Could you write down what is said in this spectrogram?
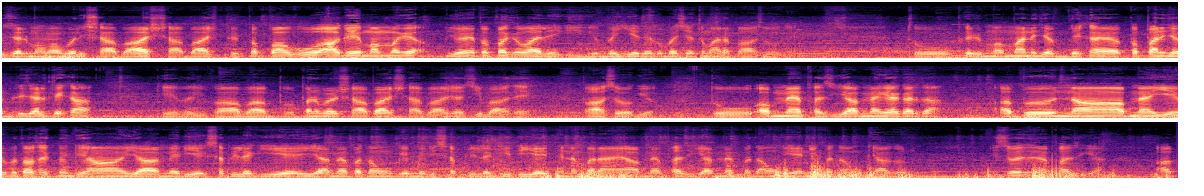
رزلٹ مما بولی شاباش شاباش، پھر پپا، وہ آگے مما کے جو ہے پپا کے والے کی کہ بھائی یہ دیکھو بچہ تمہارا پاس ہو گیا تو پھر مما نے جب دیکھا، پپا نے جب رزلٹ دیکھا کہ بھائی واہ واہ، پپا نے بولا شاباش شاباش، اچھی بات ہے، پاس ہو گیا تو اب میں پھنس گیا، اب میں کیا کرتا؟ اب نہ، اب میں یہ بتا سکتا ہوں کہ ہاں یار میری ایک سپلی لگی ہے، یا میں بتاؤں کہ میری سپلی لگی تھی یا اتنے نمبر آئے ہیں۔ اب میں پھنس گیا، اب میں بتاؤں یا نہیں بتاؤں، کیا کروں؟ اس وجہ سے میں پھنس گیا۔ اب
